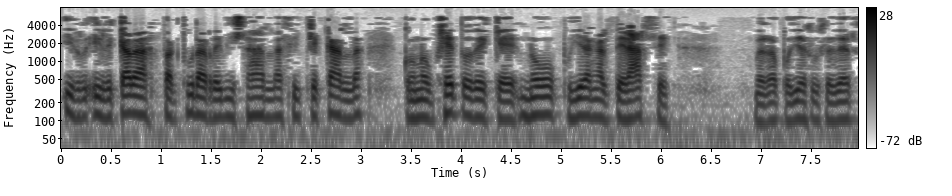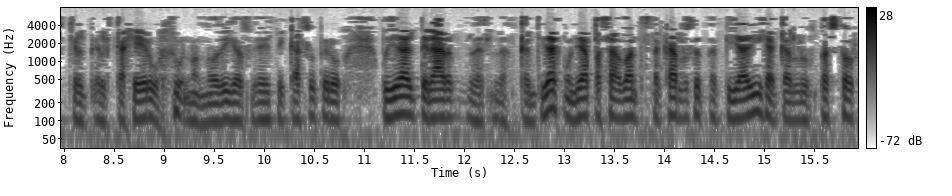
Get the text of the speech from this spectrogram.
y, de cada factura revisarla y checarla con objeto de que no pudieran alterarse ¿verdad? Podía suceder que el, cajero, bueno, no digas en este caso, pero pudiera alterar las, cantidades, como le ha pasado antes a Carlos, que ya dije, a Carlos Pastor,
